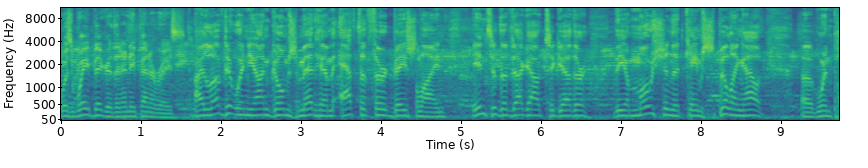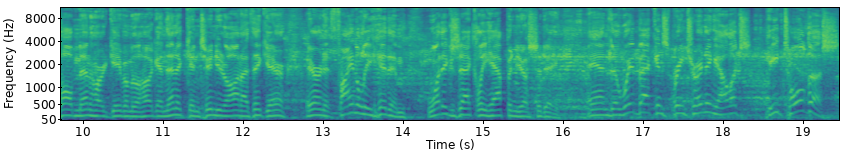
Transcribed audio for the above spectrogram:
was way bigger than any pennant race. I loved it when Yan Gomes met him at the third baseline into the dugout together. The emotion that came spilling out uh, when Paul Menhart gave him the hug, and then it continued on. I think Aaron, Aaron it finally hit him what exactly happened yesterday. And uh, way back in spring training, Alex, he told us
